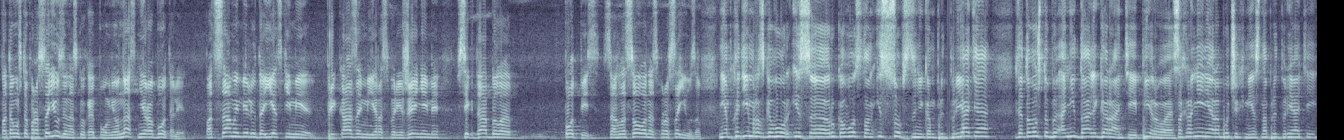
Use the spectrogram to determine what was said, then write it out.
Потому что профсоюзы, насколько я помню, у нас не работали. Под самыми людоедскими приказами и распоряжениями всегда была подпись согласована с профсоюзом. Необходим разговор и с э, руководством, и с собственником предприятия, для того, чтобы они дали гарантии. Первое, сохранение рабочих мест на предприятии.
